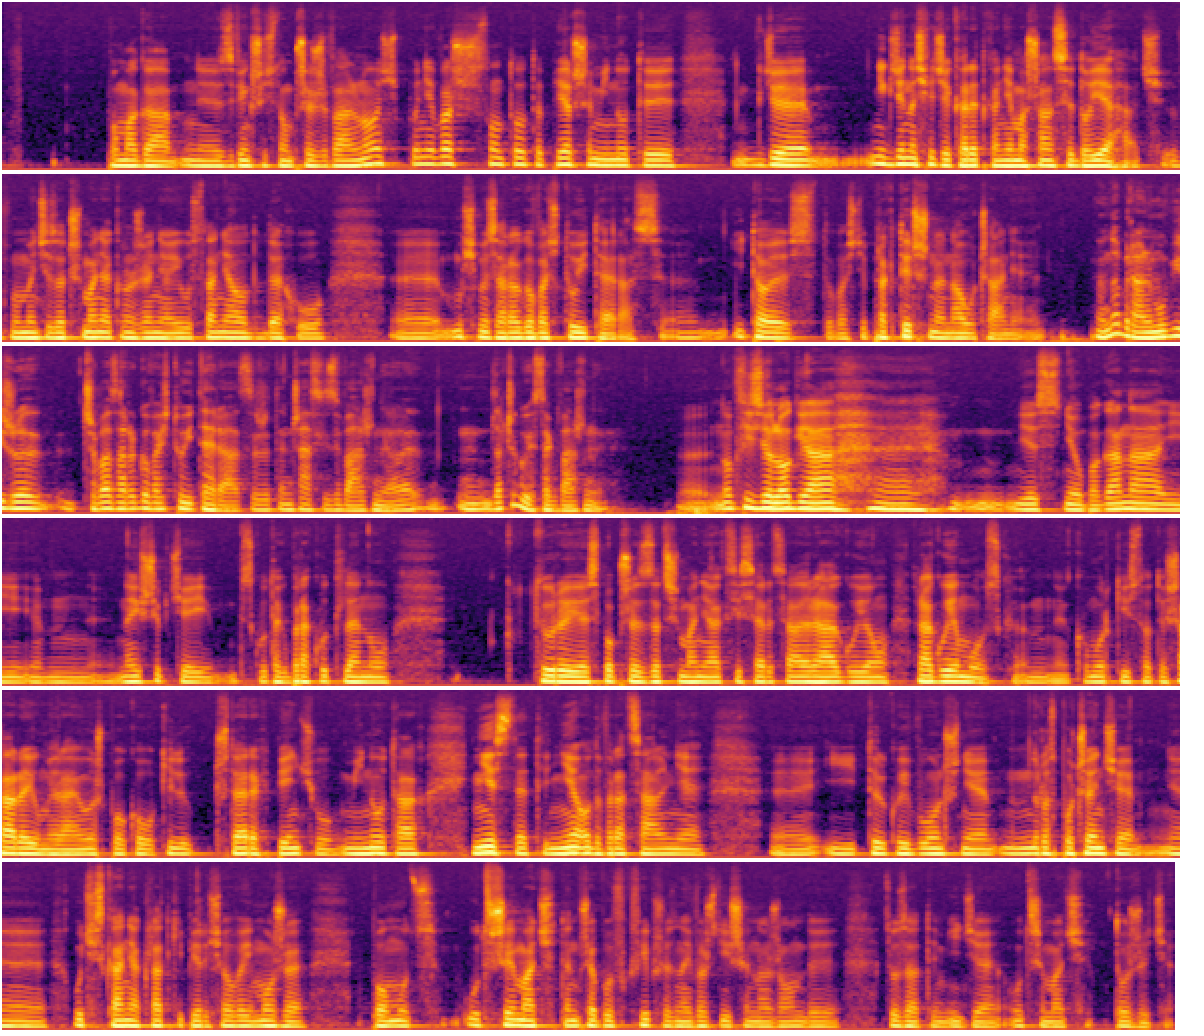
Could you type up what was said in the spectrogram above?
pomaga y, zwiększyć tą przeżywalność, ponieważ są to te pierwsze minuty, gdzie nigdzie na świecie karetka nie ma szansy dojechać. W momencie zatrzymania krążenia i ustania oddechu y, musimy zareagować tu i teraz. Y, I to jest to właśnie praktyczne nauczanie. No dobra, ale mówi, że trzeba zareagować tu i teraz, że ten czas jest ważny, ale mm, dlaczego jest tak ważny? No, fizjologia jest nieubagana i mm, najszybciej wskutek braku tlenu który jest poprzez zatrzymanie akcji serca, reagują, reaguje mózg. Komórki istoty szarej umierają już po około 4-5 minutach, niestety nieodwracalnie e, i tylko i wyłącznie rozpoczęcie e, uciskania klatki piersiowej może pomóc utrzymać ten przepływ krwi przez najważniejsze narządy, co za tym idzie, utrzymać to życie.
